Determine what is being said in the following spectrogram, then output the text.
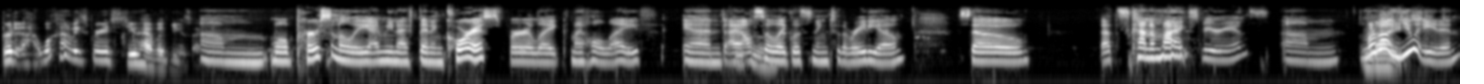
Britta, what kind of experience do you have with music? Um, well, personally, I mean, I've been in chorus for like my whole life, and I mm-hmm. also like listening to the radio. So that's kind of my experience. Um, what nice. about you, Aidan?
